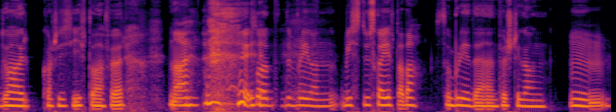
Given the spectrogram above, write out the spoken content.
du har kanskje ikke gifta deg før. Nei. Så det blir jo en Hvis du skal gifte deg, da, så blir det en første gang. Mm.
